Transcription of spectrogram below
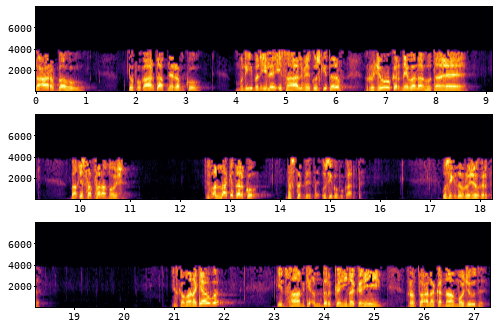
دا ربا ہو تو پکارتا اپنے رب کو، منیبن الے اس حال میں کہ اس کی طرف رجوع کرنے والا ہوتا ہے۔ باقی سب فراموش ہیں۔ صرف اللہ کے در کو دستک دیتے اسی کو پکارتے اسی کی طرف رجوع کرتے اس کا معنی کیا ہوا؟ کہ انسان کے اندر کہیں نہ کہیں رب تعالی کا نام موجود ہے۔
